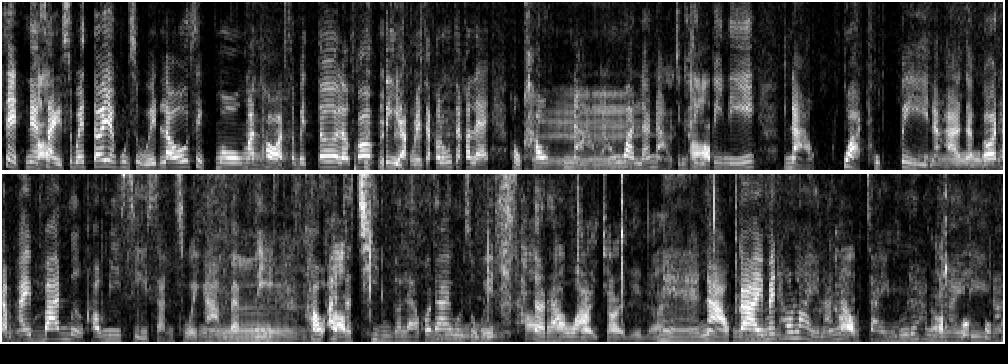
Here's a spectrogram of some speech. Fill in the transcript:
เสร็จเนี่ยครับใส่สเวตเตอร์อย่างคุณสุวิทย์แล้ว 10 โมงมาอ่าถอดสเวตเตอร์ แล้วก็เปียกในจักรลุงจักรแลของเขาเออหนาวทั้งวันและหนาวจคริงรับๆ ปีนี้ หนาว กว่าทุกปีนะคะโอ้แต่ก็ทำให้บ้านเมืองเขามีสีสันสวยงามแบบนี้ อืมเขาอาจครับจะชินกันแล้วก็ได้คุณสุวิทย์คบแต่เราคบอะใช่ใช่นี่นะ แหมหนาวกายไม่เท่าไหร่นะคหรับนาวใจไม่รู้จะทำยังไงดีนะ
